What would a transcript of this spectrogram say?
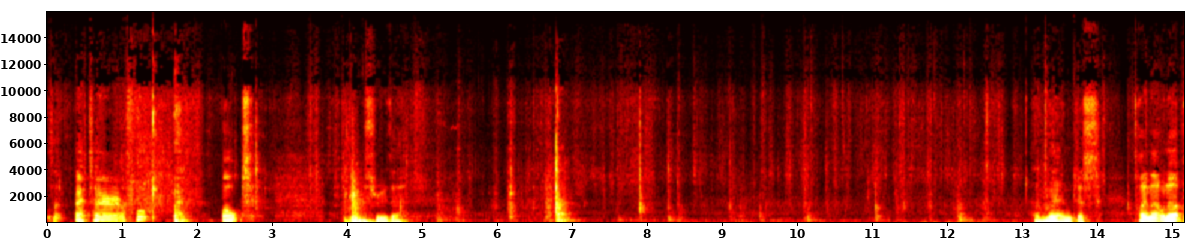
Is that better, I think? Bolt through the and then just tighten that one up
